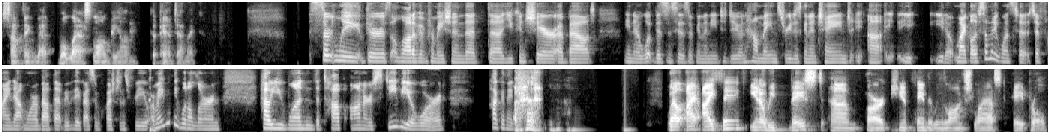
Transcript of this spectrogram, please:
something that will last long beyond the pandemic. Certainly, there's a lot of information that uh, you can share about you know what businesses are going to need to do and how main street is going to change uh, you, you, know michael if somebody wants to, to find out more about that maybe they've got some questions for you or maybe they want to learn how you won the top honor stevie award how can they do well I, I think you know we based um, our campaign that we launched last april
